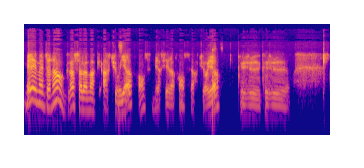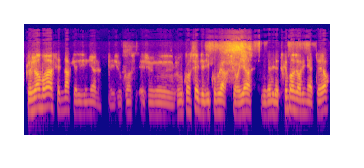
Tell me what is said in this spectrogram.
Mais maintenant, grâce à la marque Arturia France, merci à la France, Arturia, que je que je que j'embrasse, cette marque elle est géniale. Et je vous conse- je, je vous conseille de découvrir Arturia si vous avez de très bons ordinateurs.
